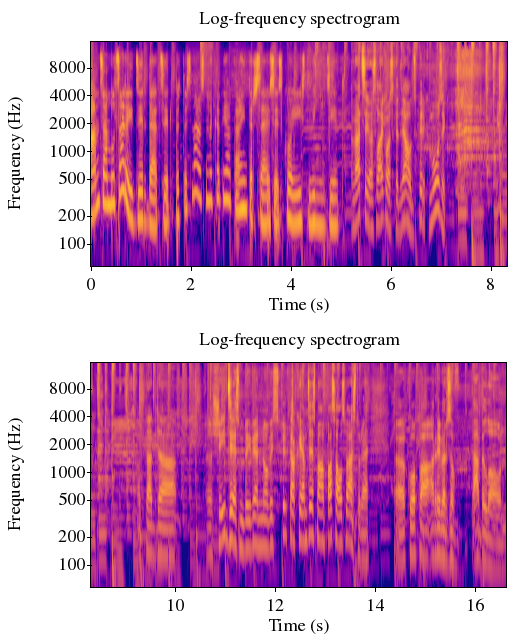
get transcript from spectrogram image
ansamblis arī dzirdēts ir, bet es neesmu nekad jā, tā interesējusies, ko īsti viņi dzied. Vecajos laikos, kad ļaudis pirka mūziku, tad šī dziesma bija viena no vispirktākajām dziesmām pasaules vēsturē. Kopā ar Rivers of Babylon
